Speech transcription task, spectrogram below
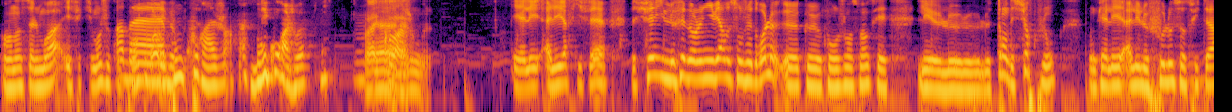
en un seul mois. Effectivement, je comprends. Ah bah, bon courage. Bon courage, ouais. Ouais, Euh, courage. Et allez, allez lire ce qu'il fait. Parce qu'il fait, il le fait dans l'univers de son jeu de rôle euh, que qu'on joue en ce moment, que c'est les- le, le, le temps des surplombs. Donc allez, allez le follow sur Twitter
